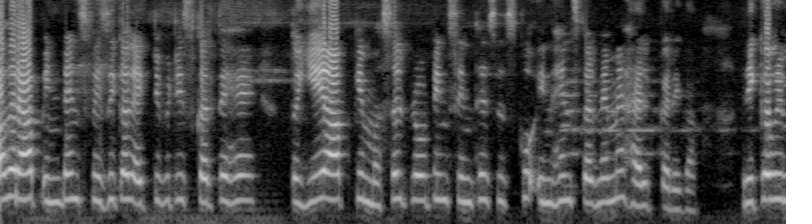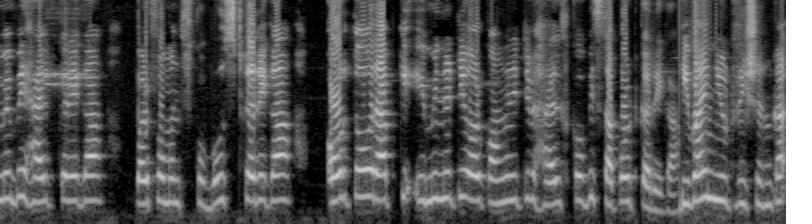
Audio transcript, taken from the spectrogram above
अगर आप इंटेंस फ़िज़िकल एक्टिविटीज़ करते हैं तो ये आपके मसल प्रोटीन सिंथेसिस को इन्हेंस करने में हेल्प करेगा। रिकवरी में भी हेल्प करेगा परफॉर्मेंस को बूस्ट करेगा, और तो और आपकी इम्यूनिटी और कॉग्निटिव हेल्थ को भी सपोर्ट करेगा। डिवाइन न्यूट्रिशन का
